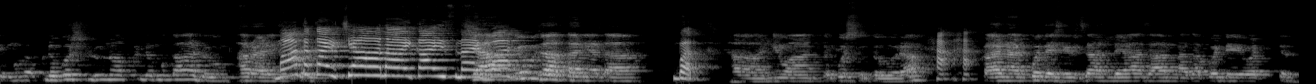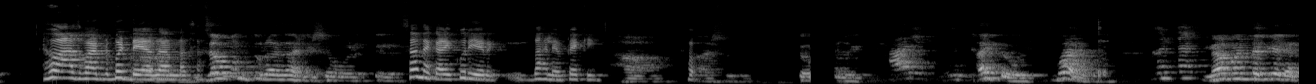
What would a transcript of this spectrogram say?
ते मग आपलं बसलो ना आपलं मग आलो फराळे मग आता काय चहा नाही काहीच नाही चहा बा- घेऊ जाताना आता बर. हा निवांत बसतो बरा. हा हा. काय नाही पदेशीर चालले आज अण्णाचा बर्थडे वाटत. हो आज वाढ बड्डे आज अण्णाचा जा मग तुला झाली सवड तर. संध्याकाळी कुरिअर झाल्यावर पॅकिंग हा हो. असू दे. तो होय. हाय तो होय. बरं मी म्हणलं गेल्यात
